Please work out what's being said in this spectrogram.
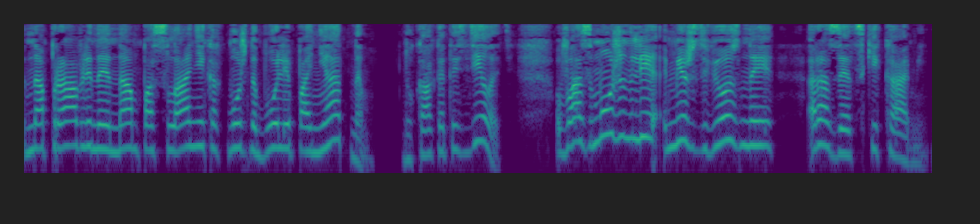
направленное нам послание как можно более понятным, но как это сделать? Возможен ли межзвездный розетский камень?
